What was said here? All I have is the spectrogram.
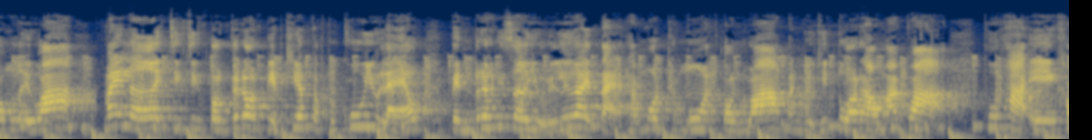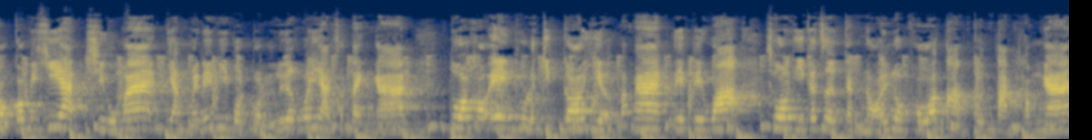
รงๆเลยว่า ไม่เลยจริงๆ ตนก็โดนเปรียบเทียบกับทุกคู่อยู่แล้ว เป็นเรื่องที่เจออยู่เรื่อยๆ แต่ทั้งหมดทั้งมวลตนว่ามันอยู่ที่ตัวเรามากกว่า ผู้ผ่าเองเขาก็ไม่เครียดชิลมาก ยังไม่ได้มีบทบ่นเรื่องว่าอยากจะแต่งงาน ตัวเขาเองธุรกิจก็เยอะมากๆ เรียกได้ว่า ช่วงนี้ก็เจอกันน้อยลงเพราะว่าต่างคนต่างทำงาน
